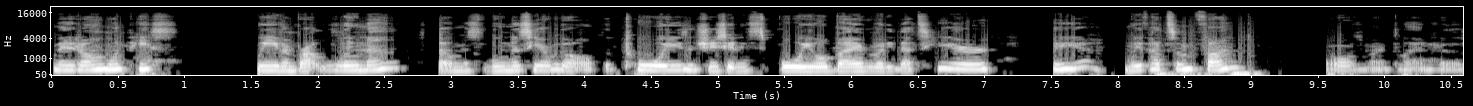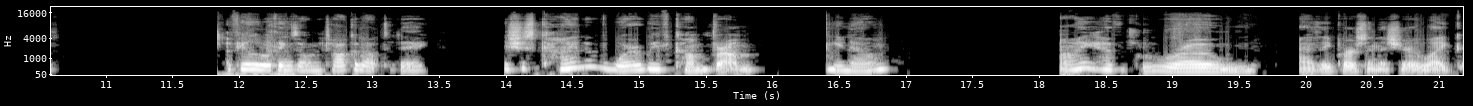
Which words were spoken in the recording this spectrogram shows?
Made it all in one piece. We even brought Luna, so Miss Luna's here with all the toys, and she's getting spoiled by everybody that's here. So yeah, we've had some fun. What was my plan for this? A few little things I want to talk about today. It's just kind of where we've come from, you know. I have grown as a person this year, like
